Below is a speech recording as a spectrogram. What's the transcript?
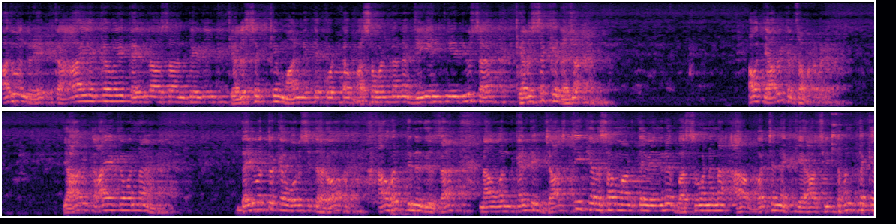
ಅದು ಅಂದರೆ ಕಾಯಕವೇ ಕೈಲಾಸ ಅಂತೇಳಿ ಕೆಲಸಕ್ಕೆ ಮಾನ್ಯತೆ ಕೊಟ್ಟ ಬಸವಣ್ಣನ ಜಯಂತಿಯ ದಿವಸ ಕೆಲಸಕ್ಕೆ ರಜಾ. ಅವತ್ತು ಯಾರೂ ಕೆಲಸ ಮಾಡಬೇಡ ಯಾರು ಕಾಯಕವನ್ನ ದೈವತ್ವಕ್ಕೆ ಹೋಲಿಸಿದ್ದಾರೋ, ಆವತ್ತಿನ ದಿವಸ ನಾವು ಒಂದು ಗಂಟೆ ಜಾಸ್ತಿ ಕೆಲಸ ಮಾಡ್ತೇವೆ ಅಂದರೆ ಬಸವಣ್ಣನ ಆ ವಚನಕ್ಕೆ, ಆ ಸಿದ್ಧಾಂತಕ್ಕೆ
